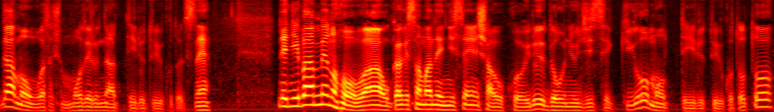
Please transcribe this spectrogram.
がもう私のモデルになっているということですね。で2番目の方はおかげさまで2000社を超える導入実績を持っているということと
